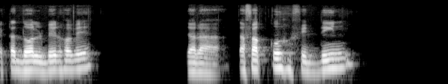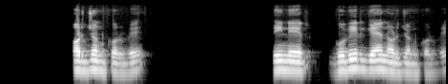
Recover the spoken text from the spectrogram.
একটা দল বের হবে যারা তাফাক্কুহ ফিদ্দিন অর্জন করবে, দিনের গভীর জ্ঞান অর্জন করবে।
